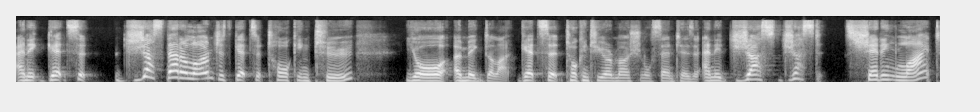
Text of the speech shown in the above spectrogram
and it gets it just that alone just gets it talking to your amygdala, gets it talking to your emotional centers, and it just just shedding light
